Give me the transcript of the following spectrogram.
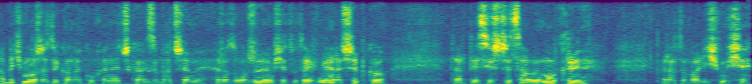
a być może tylko na kucheneczkach. Zobaczymy. Rozłożyłem się tutaj w miarę szybko. Tarp jest jeszcze cały mokry. Ratowaliśmy się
